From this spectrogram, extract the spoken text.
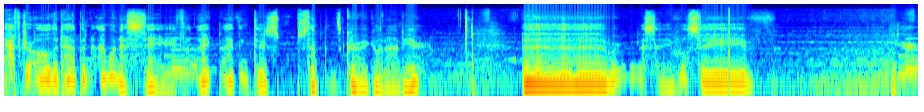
After all that happened, I want to save. I, I think there's something screwy going on here. Uh, we're going to save. We'll save here.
